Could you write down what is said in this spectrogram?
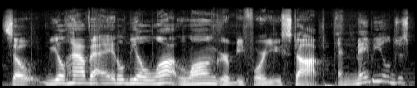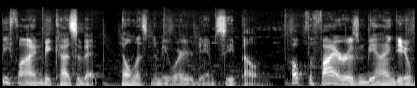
So you'll have it'll be a lot longer before you stop and maybe you'll just be fine because of it. Don't listen to me, wear your damn seatbelt. Hope the fire isn't behind you.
